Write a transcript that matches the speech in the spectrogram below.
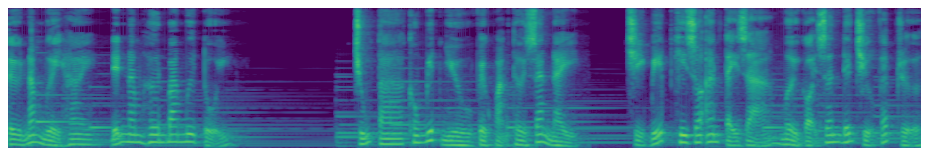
từ năm 12 đến năm hơn 30 tuổi. Chúng ta không biết nhiều về khoảng thời gian này, chỉ biết khi do An Tẩy Giả mời gọi dân đến chịu phép rửa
